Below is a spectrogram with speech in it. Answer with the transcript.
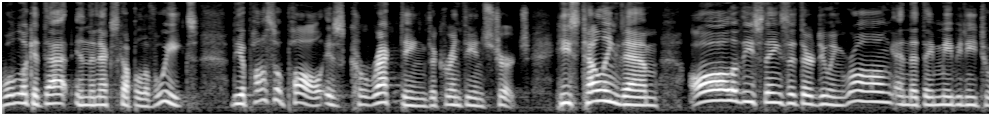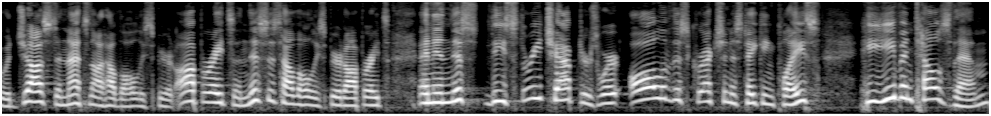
We'll look at that in the next couple of weeks. The Apostle Paul is correcting the Corinthians church. He's telling them all of these things that they're doing wrong and that they maybe need to adjust, and that's not how the Holy Spirit operates, and this is how the Holy Spirit operates. And in this, these three chapters where all of this correction is taking place, he even tells them,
